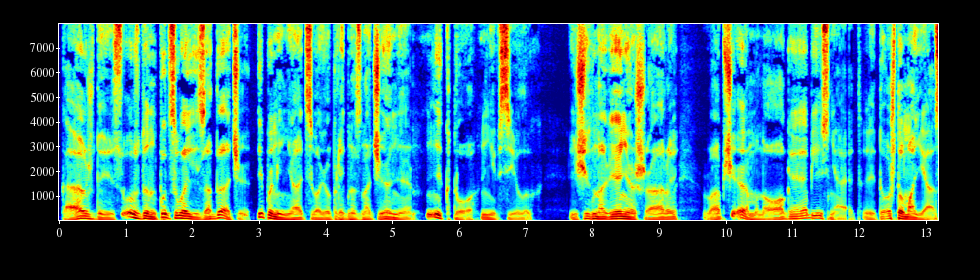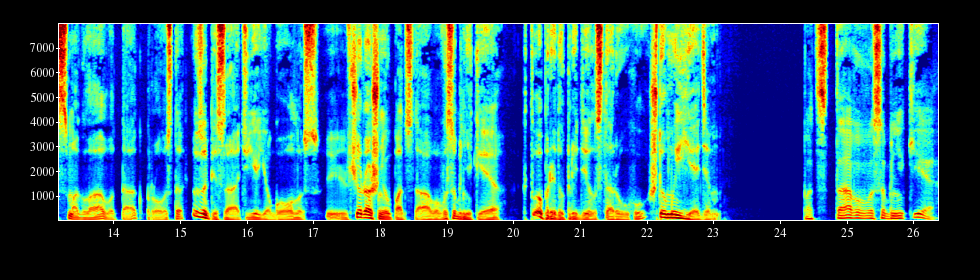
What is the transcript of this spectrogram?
Каждый создан под свои задачи, и поменять свое предназначение никто не в силах. Исчезновение шары вообще многое объясняет, и то, что моя смогла вот так просто записать ее голос и вчерашнюю подставу в особняке. Кто предупредил старуху, что мы едем? Подставу в особняке.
